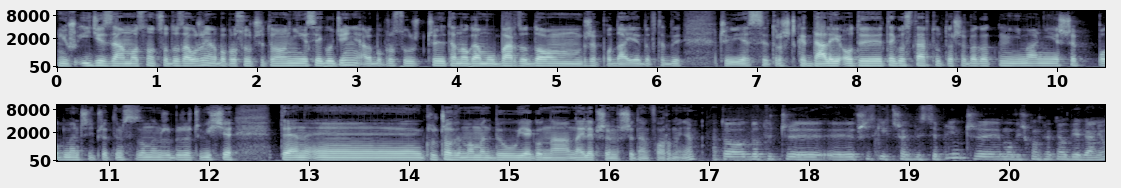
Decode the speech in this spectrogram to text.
już idzie za mocno co do założenia, albo po prostu czy to nie jest jego dzień, albo po prostu czy ta noga mu bardzo dobrze podaje, to wtedy czy jest troszeczkę dalej od y, tego startu, to trzeba go minimalnie jeszcze podmęczyć przed tym sezonem, żeby rzeczywiście ten yy, kluczowy moment był jego na najlepszym szczytem formy. Nie? A to dotyczy yy, wszystkich trzech dyscyplin, czy mówisz konkretnie o bieganiu?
